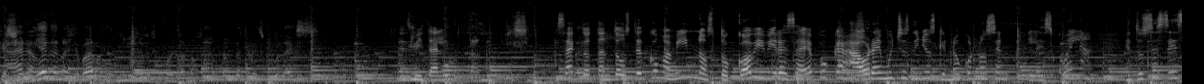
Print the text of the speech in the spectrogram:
que Claro. se niegan a llevar a los niños a la escuela. No se dan cuenta que la escuela es, Es vital. Exacto, tanto a usted como a mí nos tocó vivir esa época. Ahora hay muchos niños que no conocen la escuela. Entonces es,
